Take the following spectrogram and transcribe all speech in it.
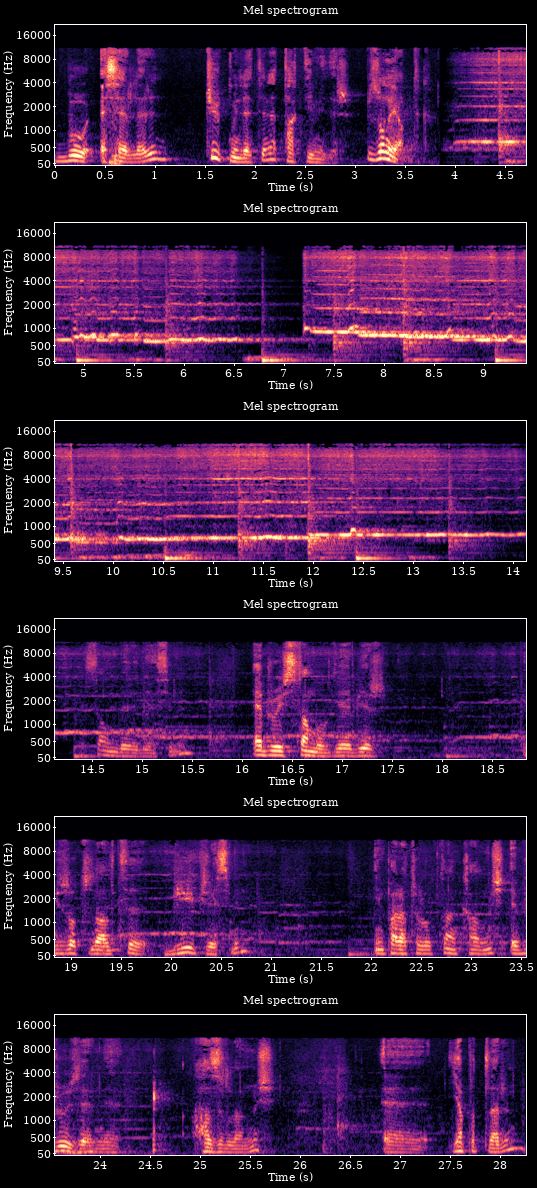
bu eserlerin Türk milletine takdimidir. Biz onu yaptık. İstanbul Belediyesi'nin Ebru İstanbul diye bir 136 büyük resmin imparatorluktan kalmış Ebru üzerine hazırlanmış e, yapıtların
